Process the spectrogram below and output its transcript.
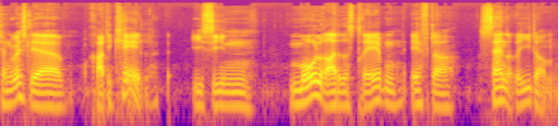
John Wesley er radikal i sin målrettede stræben efter sand rigdom.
